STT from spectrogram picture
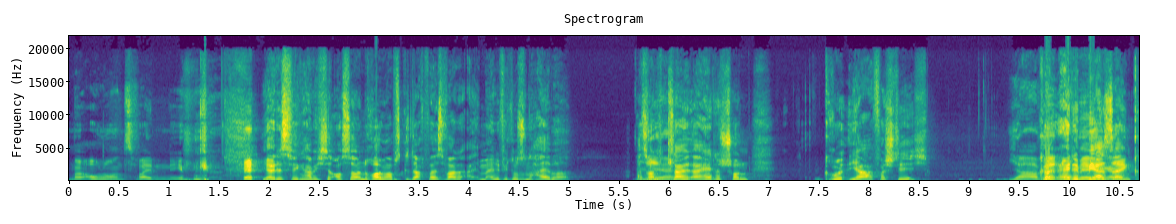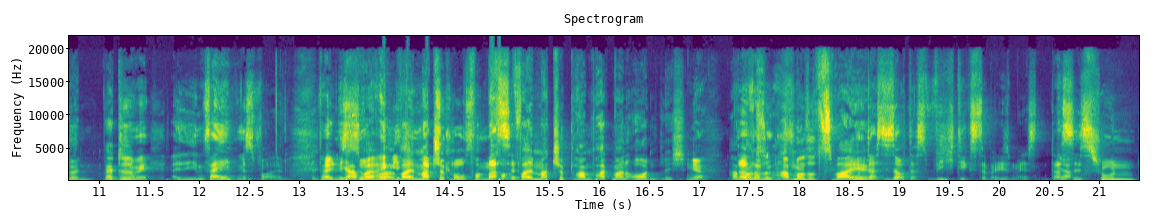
Mal auch noch einen zweiten nehmen können. Ja, deswegen habe ich auch so an Räumops gedacht, weil es war im Endeffekt nur so ein halber. Also Ja. ein kleiner, er hätte schon, ja, verstehe ich. Ja, Kön hätte mehr gegangen. sein können. Hätte, mehr- also Im Verhältnis vor allem. Im Verhältnis ja, zur weil, eigentlich weil Matsche, Matschkaus-Masse. weil Matschepump hat man ordentlich. Ja, Hat man so- hat man so zwei- Und das ist auch das Wichtigste bei diesem Essen. Das Ja. ist schon,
